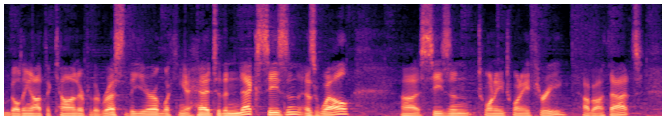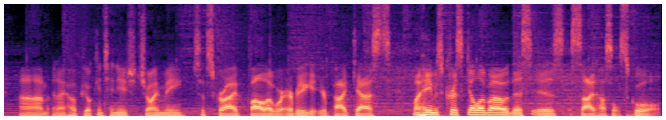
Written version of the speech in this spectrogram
We're building out the calendar for the rest of the year, looking ahead to the next season as well. Uh, season 2023. How about that? Um, and I hope you'll continue to join me. Subscribe, follow wherever you get your podcasts. My name is Chris Guillebeau. This is Side Hustle School.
